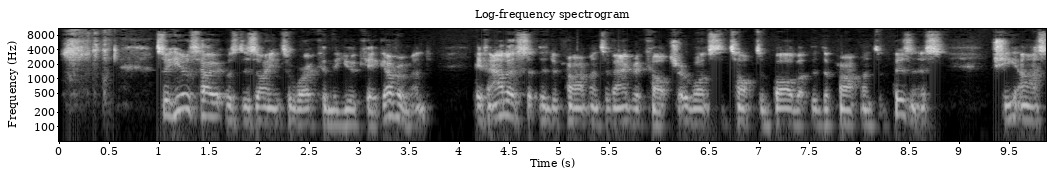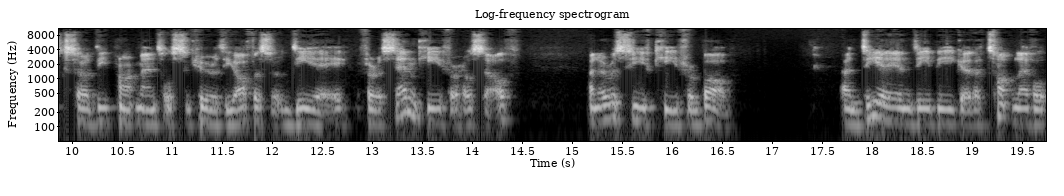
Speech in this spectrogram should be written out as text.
So, here's how it was designed to work in the UK government. If Alice at the Department of Agriculture wants to talk to Bob at the Department of Business, she asks her departmental security officer, DA, for a send key for herself and a receive key for Bob. And DA and DB get a top level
